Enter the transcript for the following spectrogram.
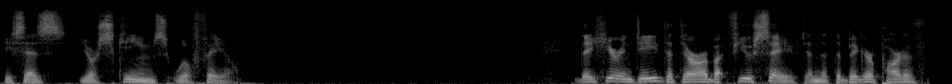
He says, Your schemes will fail. They hear indeed that there are but few saved, and that the bigger part of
